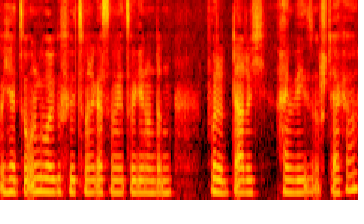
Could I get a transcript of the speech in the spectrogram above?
habe mich halt so unwohl gefühlt, zu meiner Gastfamilie zu gehen und dann wurde dadurch Heimweh so stärker.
